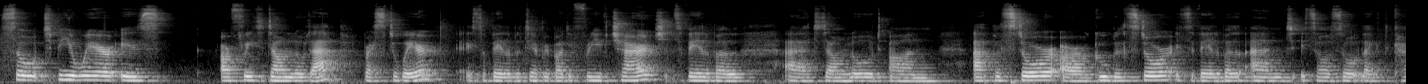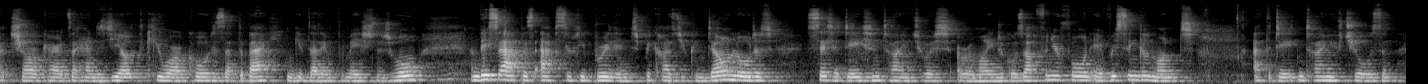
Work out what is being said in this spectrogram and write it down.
So to be aware is our free to download app, Breast Aware. It's available to everybody free of charge. It's available uh, to download on Apple Store or Google Store. It's available and it's also like the shower cards I handed you out. The QR code is at the back. You can give that information at home. Mm-hmm and this app is absolutely brilliant because you can download it, set a date and time to it. A reminder goes off on your phone every single month at the date and time you've chosen.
